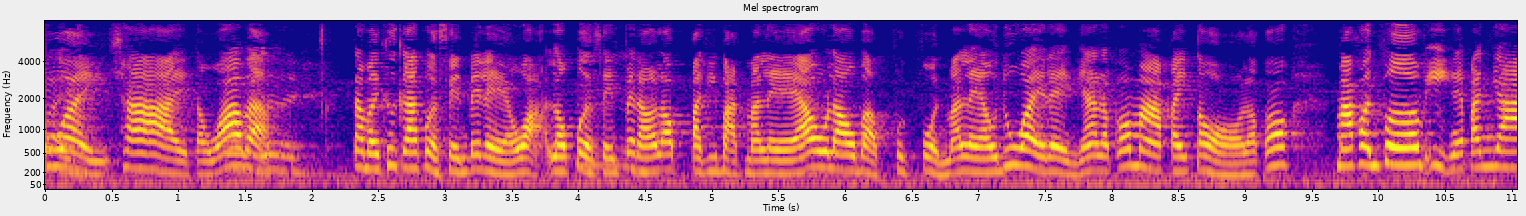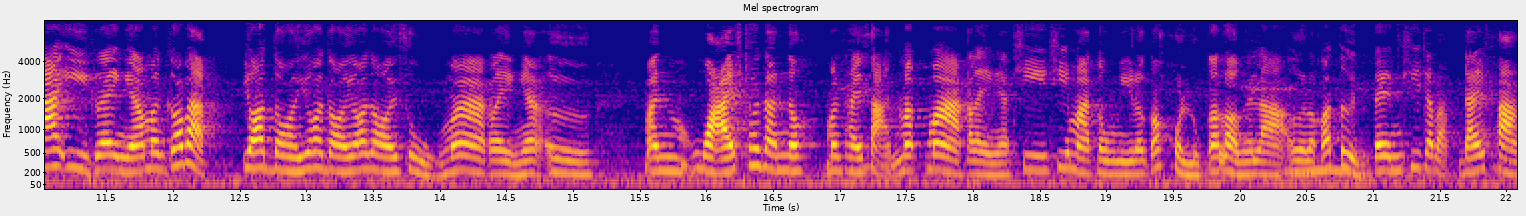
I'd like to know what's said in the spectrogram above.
ด้วย ใช่ แต่ว่าแบบ แต่มันคือการเปิดเซนต์ไปแล้วอะเราเปิดเซนต์ไปแล้วเราปฏิบัติมาแล้ว เราแบบฝึกฝนมาแล้วด้วยอะไรอย่างเงี้ยแล้วก็มาไปต่อแล้วก็มาคอนเฟิร์มอีกในปัญญาอีกอะไรอย่างเงี้ยมันก็แบบยอดดอยยอดดอยยอดดอยสูงมากอะไรอย่างเงี้ยเออมันวายเท่านั้นเนาะมันไพศาลมากๆอะไรอย่างเงี้ยที่ที่มาตรงนี้แล้วก็ขนลุกตลอดเวลาเออแล้วก็ตื่นเต้นที่จะแบบได้ฟัง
